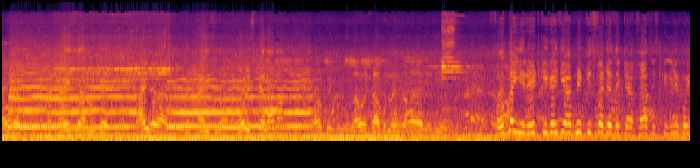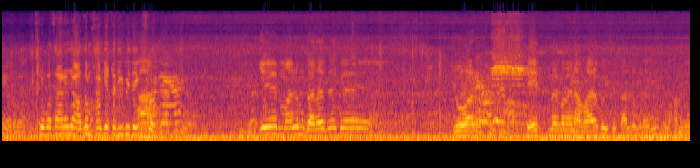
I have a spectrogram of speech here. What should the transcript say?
अट्ठाईस हज़ार रुपये ढाई हज़ार। अट्ठाईस हज़ार और इसके अलावा? और कुछ नहीं होगा वो डॉक्यूमेंट वगैरह दे दिए। अमित भाई ये रेट की गई थी आपने किस वजह से क्या खास इसके लिए कोई जो बता रहे हैं जो आज़म खां के करीबी थे हाँ। ये मालूम कर रहे थे कि जोहर देश में को मैंने हमारा कोई से ताल्लुक नहीं है। हमने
